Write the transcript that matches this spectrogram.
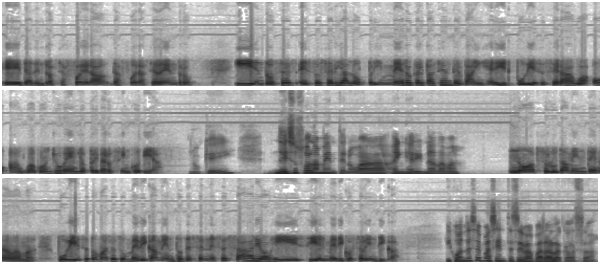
eh, de adentro hacia afuera, de afuera hacia adentro. Y entonces eso sería lo primero que el paciente va a ingerir. Pudiese ser agua o agua con Juven los primeros cinco días. Ok. ¿Eso solamente no va a ingerir nada más? No, absolutamente nada más. Pudiese tomarse sus medicamentos de ser necesarios y si el médico se lo indica. ¿Y cuándo ese paciente se va para la casa?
